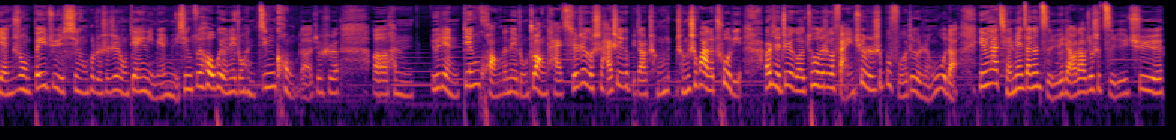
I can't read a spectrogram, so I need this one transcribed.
演这种悲剧性或者是这种电影里面女性最后会有那种很惊恐的，就是呃很。有点癫狂的那种状态，其实这个是还是一个比较城城市化的处理，而且这个最后的这个反应确实是不符合这个人物的，因为他前面在跟子瑜聊到，就是子瑜去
